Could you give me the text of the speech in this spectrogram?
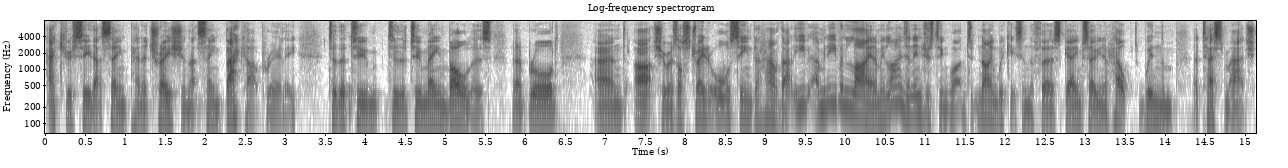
accuracy, that same penetration, that same backup really to the two to the two main bowlers, uh, Broad and Archer, as Australia always seem to have that. Even, I mean, even Lyon. I mean, Lyon's an interesting one. Took nine wickets in the first game, so you know helped win them a Test match.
